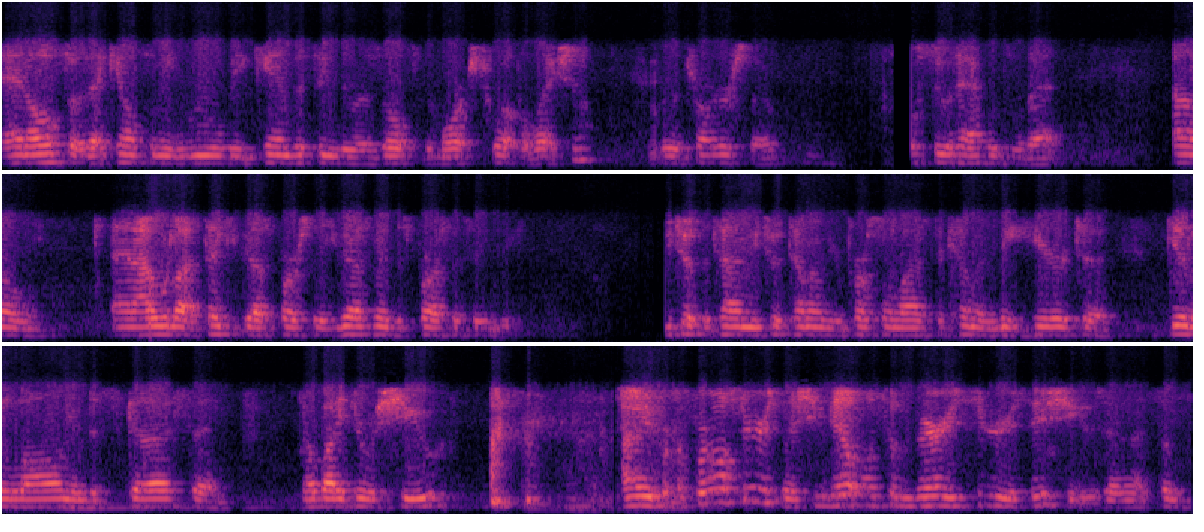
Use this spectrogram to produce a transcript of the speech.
And also, that council meeting, we will be canvassing the results of the March twelfth election for the charter, so we'll see what happens with that. Um, and I would like to thank you guys personally. You guys made this process easy. You took the time, you took time out of your personal lives to come and meet here to get along and discuss, and nobody threw a shoe. I mean, for, for all seriousness, you dealt with some very serious issues and uh, some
